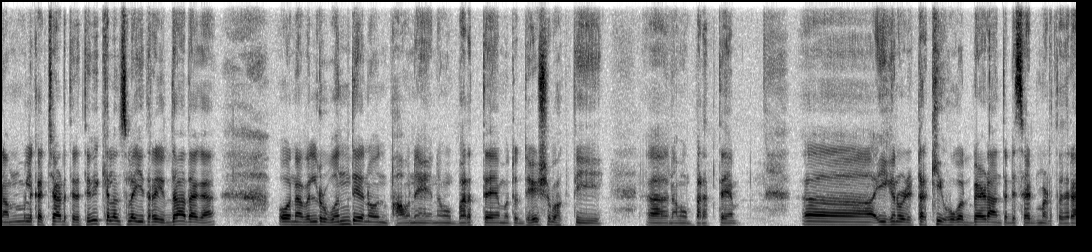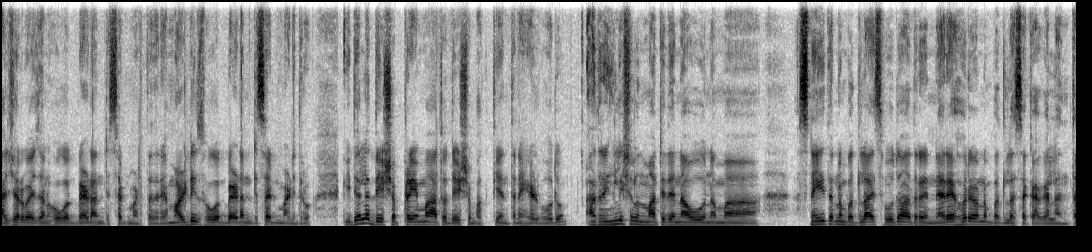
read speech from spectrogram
ನಮ್ಮ ಮೇಲೆ ಕಚ್ಚಾಡ್ತಿರ್ತೀವಿ. ಕೆಲವೊಂದು ಸಲ ಈ ಥರ ಯುದ್ಧ ಆದಾಗ ಓ ನಾವೆಲ್ಲರೂ ಒಂದೇ ಅನ್ನೋ ಒಂದು ಭಾವನೆ ನಮಗೆ ಬರುತ್ತೆ ಮತ್ತು ದೇಶಭಕ್ತಿ ನಮಗೆ ಬರುತ್ತೆ. ಈಗ ನೋಡಿ ಟರ್ಕಿಗೆ ಹೋಗೋದು ಬೇಡ ಅಂತ ಡಿಸೈಡ್ ಮಾಡ್ತಿದ್ದಾರೆ ಅಜರ್ಬೈಜಾನ್ ಹೋಗೋದು ಬೇಡ ಅಂತ ಡಿಸೈಡ್ ಮಾಡ್ತಿದ್ದಾರೆ ಮಾಲ್ಡೀವ್ಸ್ ಹೋಗೋದು ಬೇಡ ಅಂತ ಡಿಸೈಡ್ ಮಾಡಿದರು. ಇದೆಲ್ಲ ದೇಶ ಪ್ರೇಮ ಅಥವಾ ದೇಶಭಕ್ತಿ ಅಂತಲೇ ಹೇಳ್ಬೋದು. ಆದರೆ ಇಂಗ್ಲೀಷಲ್ಲಿ ಒಂದು ಮಾತಿದೆ, ನಾವು ನಮ್ಮ ಸ್ನೇಹಿತರನ್ನ ಬದಲಾಯಿಸ್ಬೋದು, ಆದರೆ ನೆರೆಹೊರೆಯವ್ರನ್ನ ಬದಲಾಯಿಸೋಕ್ಕಾಗಲ್ಲ ಅಂತ.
